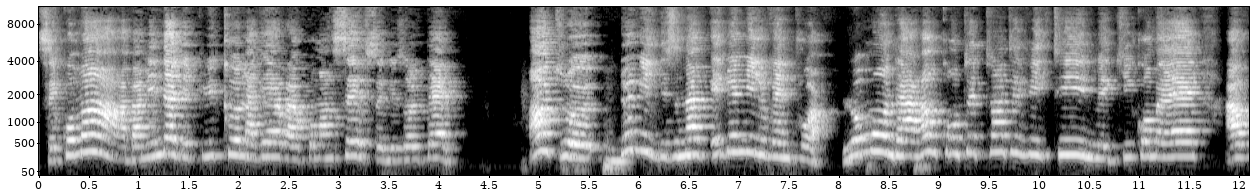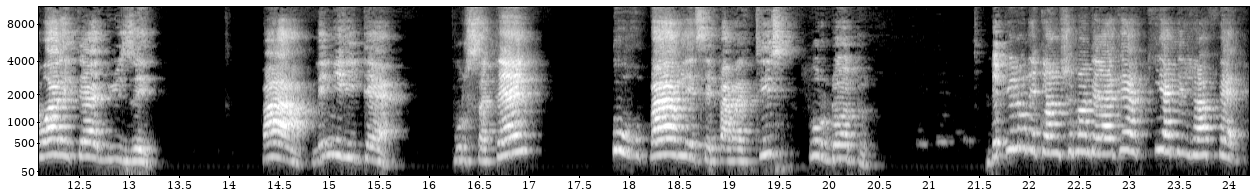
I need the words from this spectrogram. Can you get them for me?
C'est comment à Bamenda, depuis que la guerre a commencé, se désole-t-elle Entre 2019 et 2023, le monde a rencontré 30 victimes qui, comme elle, avoir été abusées par les militaires pour certains, ou par les séparatistes pour d'autres. Depuis le déclenchement de la guerre, qui a déjà fait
